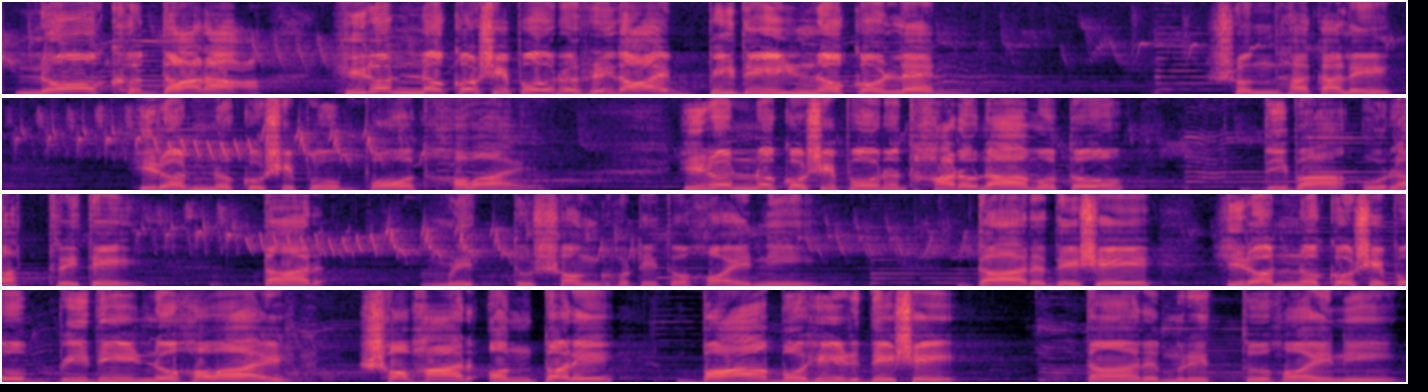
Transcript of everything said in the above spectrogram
নখ দ্বারা হিরণ্যকশিপুর হৃদয় বিদীর্ণ করলেন। সন্ধ্যাকালে হিরণ্যকশিপু বধ হওয়ায় হিরণ্যকশিপুর ধারণা মতো দিবা ও রাত্রিতে তার মৃত্যু সংঘটিত হয়নি। দ্বার দেশে হিরণ্যকশিপু বিদীর্ণ হওয়ায় সভার অন্তরে বা বহির দেশে তার মৃত্যু হয়নি।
